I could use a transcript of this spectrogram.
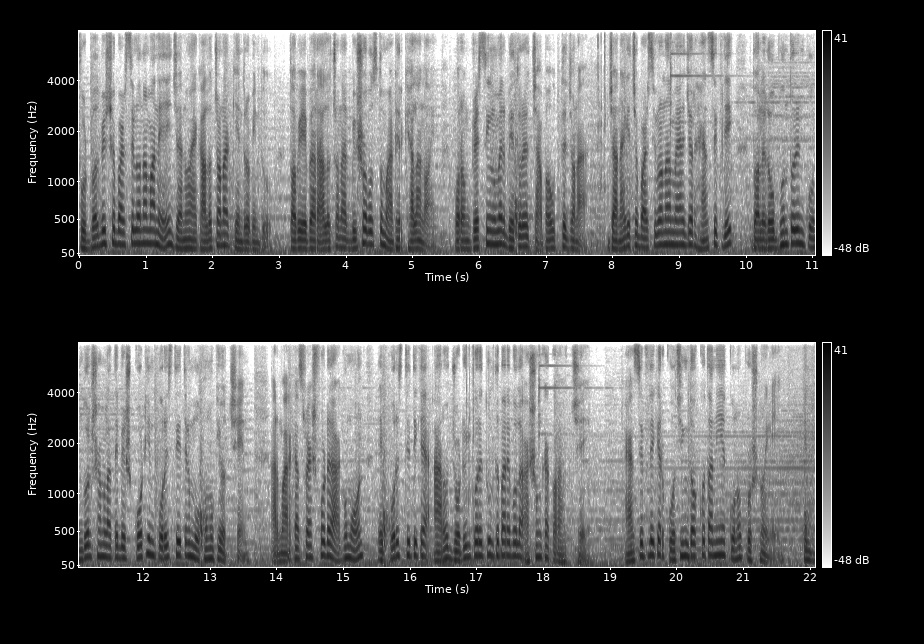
ফুটবল বিশ্ব বার্সেলোনা মানে যেন এক আলোচনার কেন্দ্রবিন্দু। তবে এবার আলোচনার বিষয়বস্তু মাঠের খেলা নয়, বরং ড্রেসিং রুমের ভেতরে চাপা উত্তেজনা। জানা গেছে, বার্সেলোনা ম্যানেজার হ্যান্সি ফ্লিক দলের অভ্যন্তরীণ কোন্দল সামলাতে বেশ কঠিন পরিস্থিতির মুখোমুখি হচ্ছেন, আর মার্কাস র্যাশফোর্ডের আগমন এই পরিস্থিতিকে আরও জটিল করে তুলতে পারে বলে আশঙ্কা করা হচ্ছে। হ্যান্সি ফ্লিকের কোচিং দক্ষতা নিয়ে কোনো প্রশ্নই নেই, কিন্তু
